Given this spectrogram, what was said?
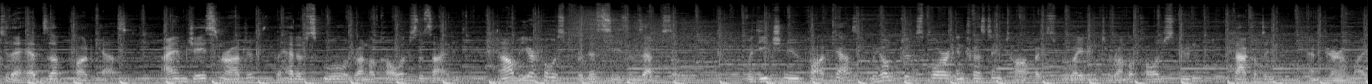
to the Heads Up podcast. I am Jason Rogers, the head of school of Rundle College Society, and I'll be your host for this season's episode. With each new podcast, we hope to explore interesting topics relating to Rundle College student, faculty, and parent life.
